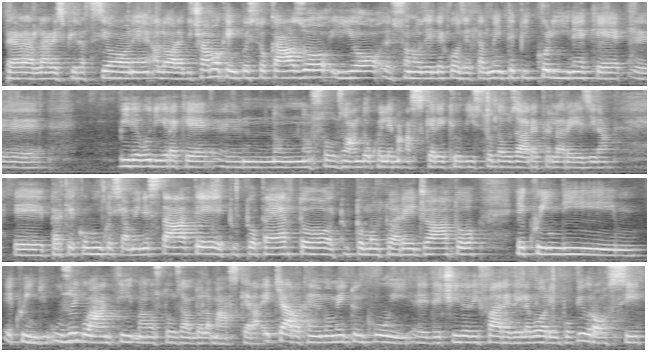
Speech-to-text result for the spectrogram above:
per la respirazione. Allora diciamo che in questo caso io eh, sono delle cose talmente piccoline che eh, vi devo dire che eh, non, non, sto usando quelle maschere che ho visto da usare per la resina eh, perché comunque siamo in estate, è tutto aperto, è tutto molto areggiato e quindi, e quindi uso i guanti ma non sto usando la maschera. È chiaro che nel momento in cui eh, decido di fare dei lavori un po' più grossi,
